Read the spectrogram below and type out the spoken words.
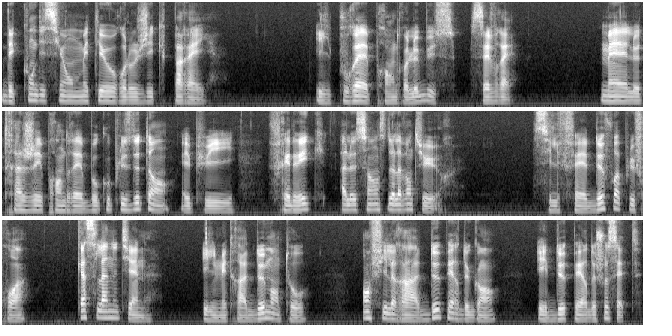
des conditions météorologiques pareilles. Il pourrait prendre le bus, c'est vrai. Mais le trajet prendrait beaucoup plus de temps, et puis Frédéric a le sens de l'aventure. S'il fait deux fois plus froid, qu'à cela ne tienne, il mettra deux manteaux, enfilera deux paires de gants et deux paires de chaussettes.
